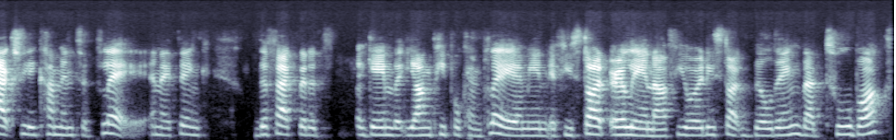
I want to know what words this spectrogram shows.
actually come into play. And I think the fact that it's a game that young people can play, I mean, if you start early enough, you already start building that toolbox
